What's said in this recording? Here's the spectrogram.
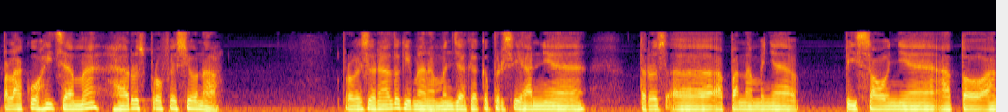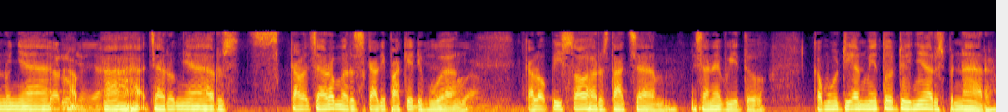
pelaku hijamah harus profesional. Profesional itu gimana? Menjaga kebersihannya, terus uh, apa namanya pisaunya atau anunya jarumnya, ya? uh, jarumnya harus kalau jarum harus sekali pakai dibuang. Ya, kalau pisau harus tajam, misalnya begitu. Kemudian metodenya harus benar,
